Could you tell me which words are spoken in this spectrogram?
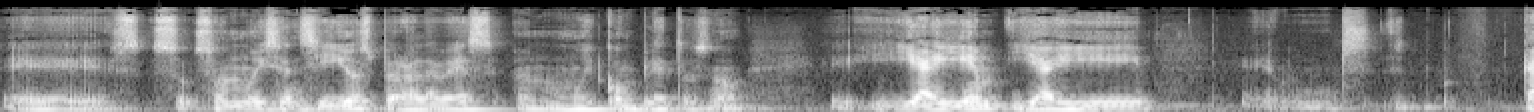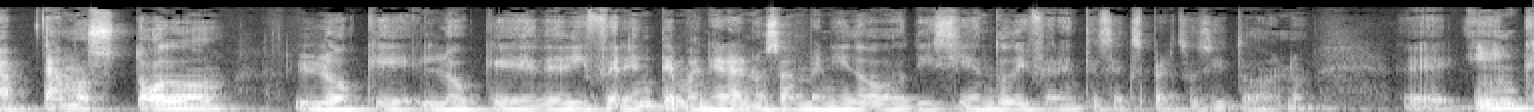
eh, so, son muy sencillos, pero a la vez muy completos. ¿no? Y ahí, y ahí eh, captamos todo lo que, lo que de diferente manera nos han venido diciendo diferentes expertos y todo, ¿no? Eh, Inc.,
